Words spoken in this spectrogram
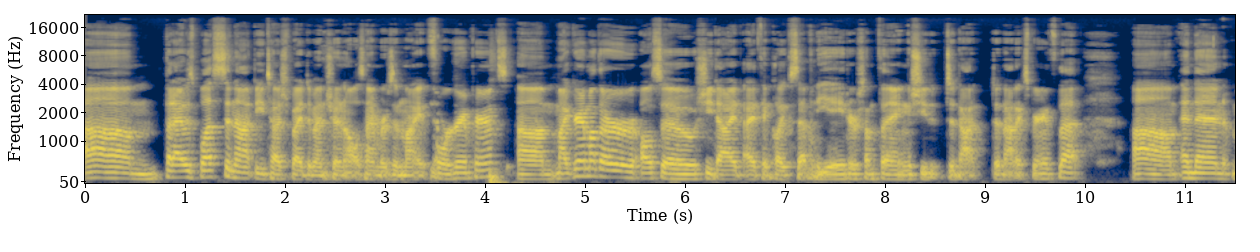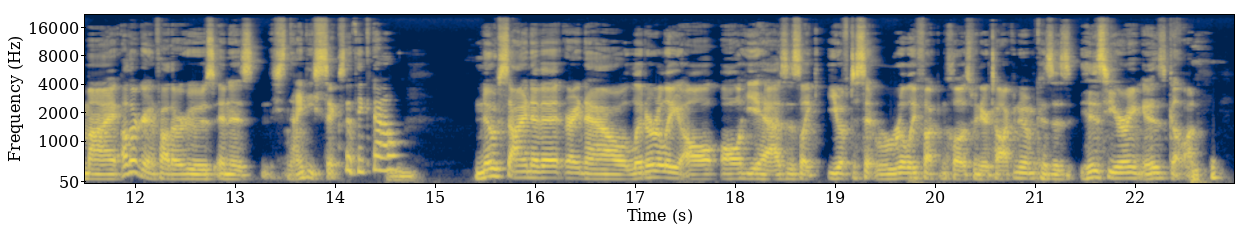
Um, but I was blessed to not be touched by dementia and Alzheimer's in my four grandparents. Um, my grandmother also she died I think like seventy eight or something. She did not did not experience that. Um, and then my other grandfather who's in his he's ninety six I think now. No sign of it right now. Literally all all he has is like you have to sit really fucking close when you're talking to him because his his hearing is gone.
